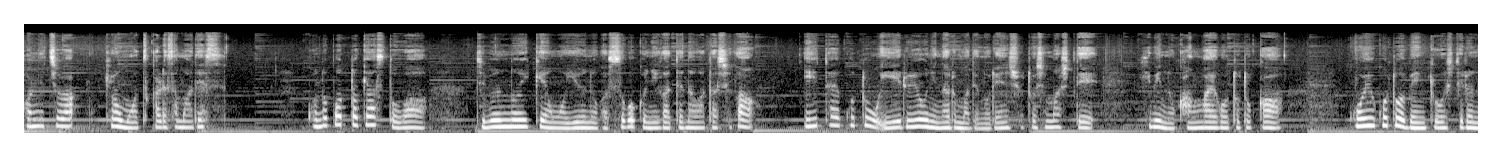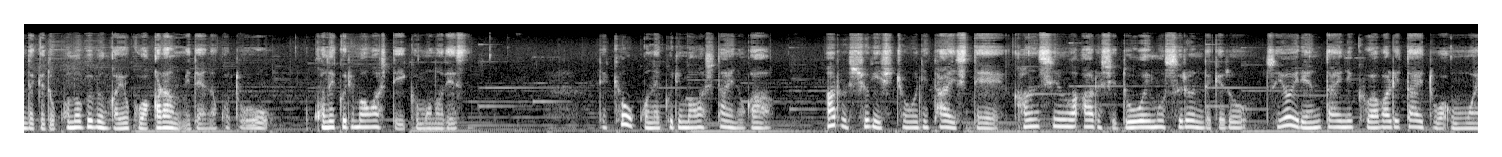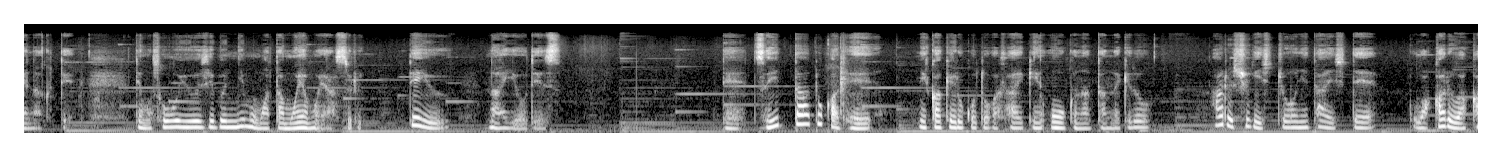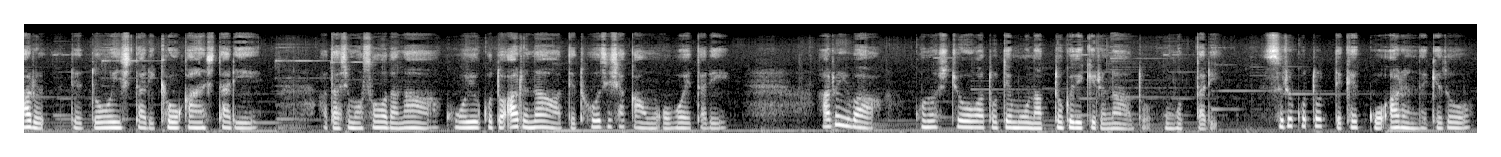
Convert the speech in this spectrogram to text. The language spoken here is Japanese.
こんにちは。今日もお疲れ様です。このポッドキャストは自分の意見を言うのがすごく苦手な私が言いたいことを言えるようになるまでの練習としまして日々の考え事とかこういうことを勉強してるんだけどこの部分がよくわからんみたいなことをこねくり回していくものです。で今日こねくり回したいのがある主義主張に対して関心はあるし同意もするんだけど強い連帯に加わりたいとは思えなくて。でもそういう自分にもまたモヤモヤするっていう内容です。でツイッターとかで見かけることが最近多くなったんだけどある主義主張に対して「分かる分かる」って同意したり共感したり私もそうだなこういうことあるなって当事者感を覚えたりあるいはこの主張はとても納得できるなと思ったりすることって結構あるんだけど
